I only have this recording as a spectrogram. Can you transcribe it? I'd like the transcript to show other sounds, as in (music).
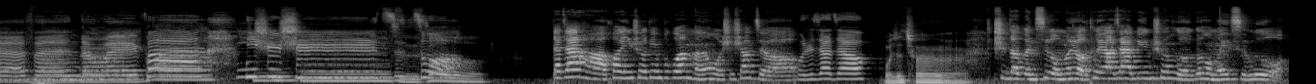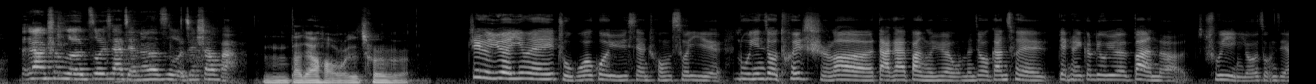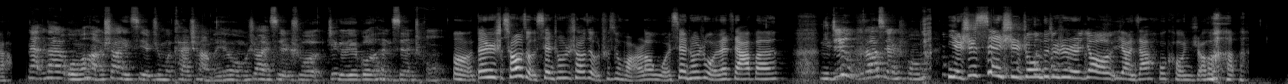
月份的尾巴，你是狮子座。大家好，欢迎收听不关门，我是烧酒，我是娇娇，我是春娥。是的，本期我们有特邀嘉宾春娥跟我们一起录，让春娥做一下简单的自我介绍吧。嗯，大家好，我是春娥。这个月因为主播过于现充，所以录音就推迟了大概半个月，我们就干脆变成一个六月半的出引游总结。那那我们好像上一期也这么开场的，因为我们上一期也说这个月过得很现充。嗯，但是烧酒现充是烧酒出去玩了，我现充是我在加班。你这个不叫现充，(laughs) 也是现实中的，就是要养家糊口，你知道吗？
